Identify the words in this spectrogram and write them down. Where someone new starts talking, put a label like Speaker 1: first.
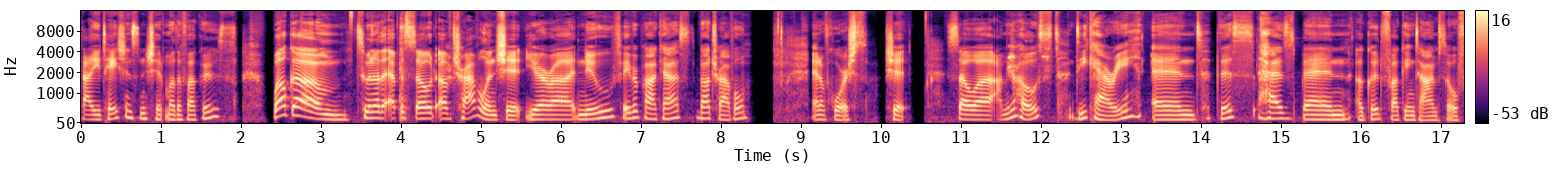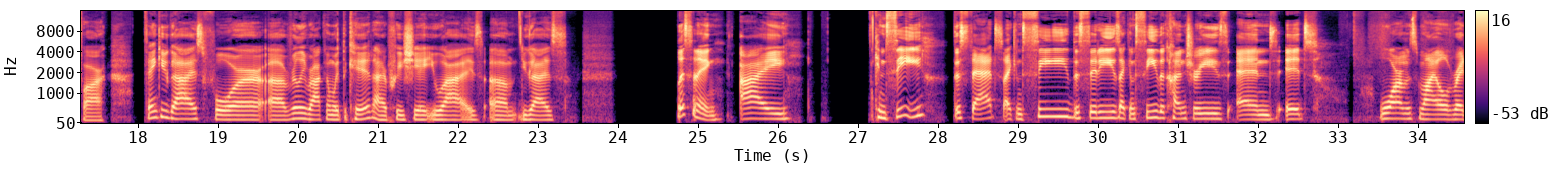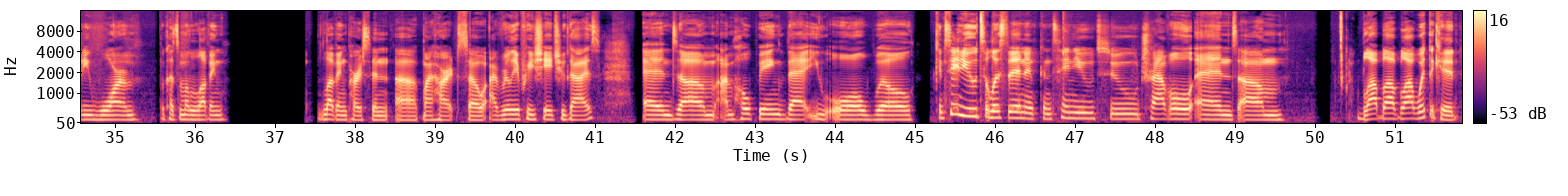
Speaker 1: Salutations and shit, motherfuckers. Welcome to another episode of Travel and Shit, your uh, new favorite podcast about travel and, of course, shit. So, uh, I'm your host, D. Carrie, and this has been a good fucking time so far. Thank you guys for uh, really rocking with the kid. I appreciate you guys, um, you guys listening. I can see the stats, I can see the cities, I can see the countries, and it warms my already warm because I'm a loving, loving person, uh, my heart. So I really appreciate you guys. And um, I'm hoping that you all will continue to listen and continue to travel and um, blah, blah, blah with the kid.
